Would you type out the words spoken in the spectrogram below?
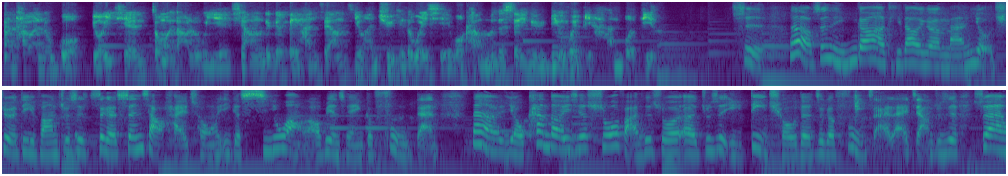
那台湾如果有一天中国大陆也像那个北韩这样子有很具体的威胁，我看我们的生育率又会比韩国低了。是，那老师，您刚刚提到一个蛮有趣的地方，就是这个生小孩从一个希望，然后变成一个负担。那有看到一些说法是说，呃，就是以地球的这个负载来讲，就是虽然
